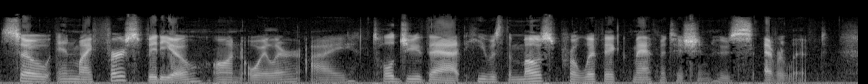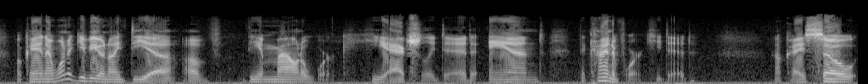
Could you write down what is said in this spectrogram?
So in my first video on Euler, I told you that he was the most prolific mathematician who's ever lived. Okay, and I want to give you an idea of the amount of work he actually did and the kind of work he did. Okay, so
